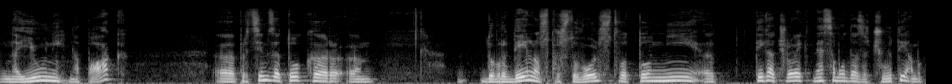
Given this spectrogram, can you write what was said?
naivnih napak, uh, predvsem zato, ker um, dobrodelnost, prostovoljstvo, to ni. Uh, Tega človek ne samo da začuti, ampak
